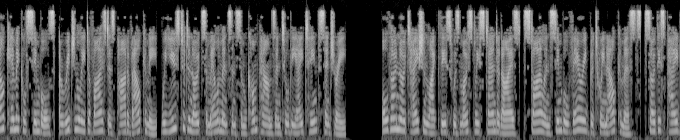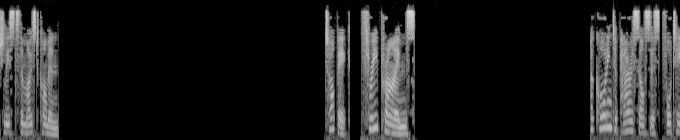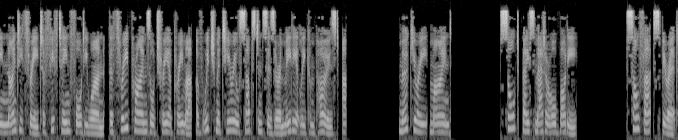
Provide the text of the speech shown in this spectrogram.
Alchemical symbols, originally devised as part of alchemy, were used to denote some elements and some compounds until the 18th century. Although notation like this was mostly standardized, style and symbol varied between alchemists, so this page lists the most common. Topic: 3 primes. According to Paracelsus (1493–1541), the three primes or tria prima, of which material substances are immediately composed, are mercury mind, salt base matter or body, sulfur spirit.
